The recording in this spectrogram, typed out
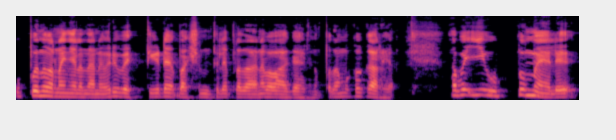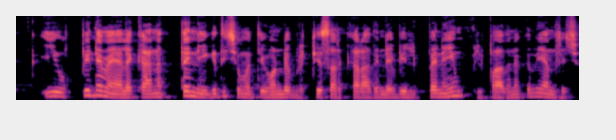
ഉപ്പ് എന്ന് പറഞ്ഞു കഴിഞ്ഞാൽ എന്താണ്? ഒരു വ്യക്തിയുടെ ഭക്ഷണത്തിലെ പ്രധാന ഭാഗമായിരുന്നു. അപ്പോൾ നമുക്കൊക്കെ അറിയാം. അപ്പോൾ ഈ ഉപ്പ് മേലെ ഈ ഉപ്പിന്റെ മേലെ കനത്ത നികുതി ചുമത്തിക്കൊണ്ട് ബ്രിട്ടീഷ് സർക്കാർ അതിന്റെ വിൽപ്പനയും ഉൽപ്പാദനമൊക്കെ നിയന്ത്രിച്ചു.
